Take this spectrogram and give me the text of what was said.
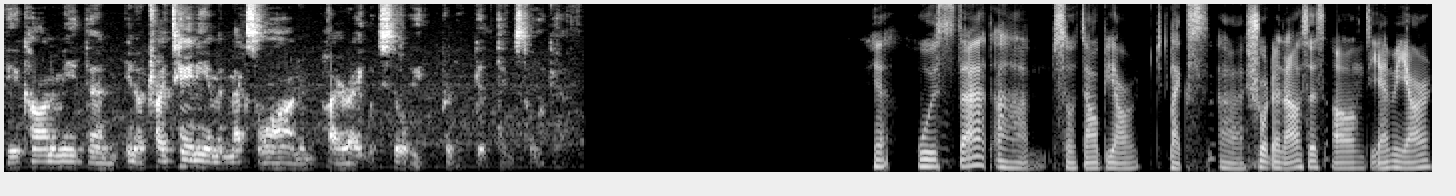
the economy, then you know tritanium and mexallon and pyerite would still be pretty good things to look at. Yeah, with that, um, so that'll be our like uh, short analysis on the MER,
